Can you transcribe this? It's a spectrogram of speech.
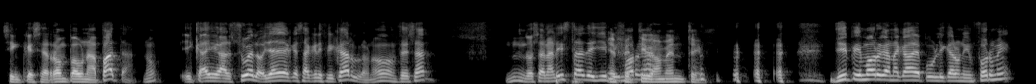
sin que se rompa una pata, ¿no? Y caiga al suelo, ya haya que sacrificarlo, ¿no, don César? Mm, los analistas de JP Morgan. Efectivamente. JP Morgan acaba de publicar un informe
